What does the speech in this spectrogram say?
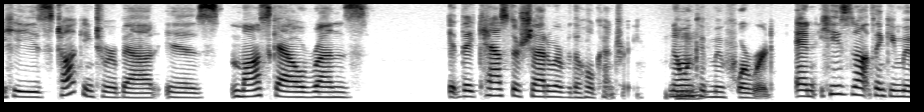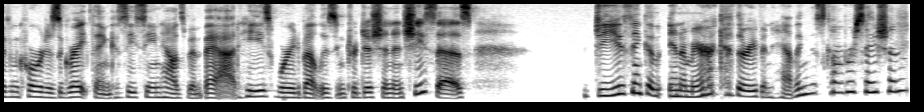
he's talking to her about is Moscow runs they cast their shadow over the whole country. No one could move forward. And he's not thinking moving forward is a great thing because he's seen how it's been bad. He's worried about losing tradition. And she says, Do you think in America they're even having this conversation?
